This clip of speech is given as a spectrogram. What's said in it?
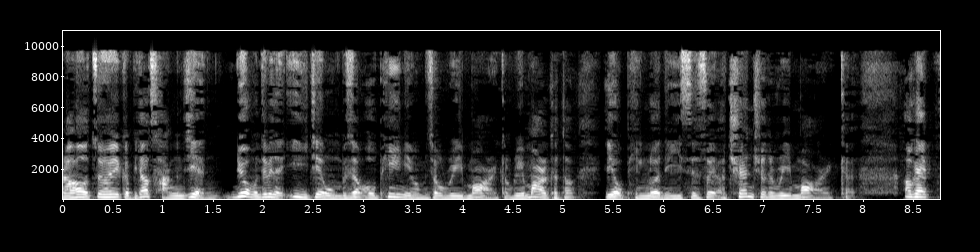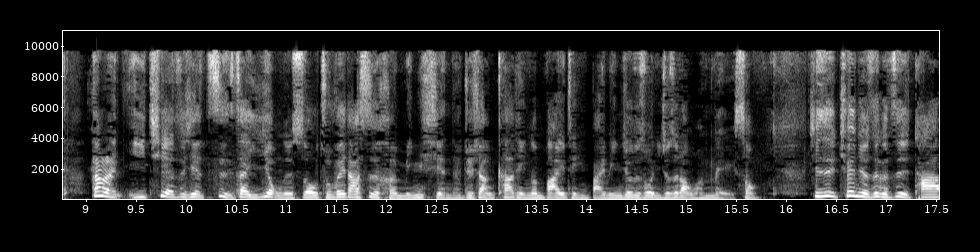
然后最后一个比较常见，因为我们这边的意见，我们不是用 opinion，我们是用 remark，remark 都也有评论的意思，所以 a trenchant remark。OK，当然一切这些字在用的时候，除非它是很明显的，就像 cutting 跟 biting，摆明就是说你就是让我很美送。其实 trenchant 这个字它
